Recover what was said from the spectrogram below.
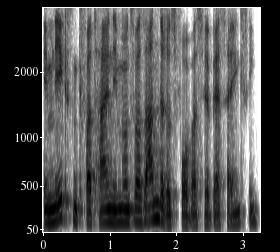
Im nächsten Quartal nehmen wir uns was anderes vor, was wir besser hinkriegen.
